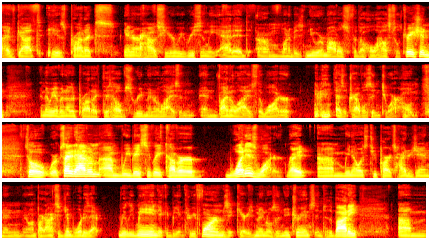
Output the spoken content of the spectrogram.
I've got his products in our house here. We recently added um, one of his newer models for the whole house filtration. And then we have another product that helps remineralize and, and vitalize the water as it travels into our home. So we're excited to have him. Um, we basically cover what is water, right? Um, we know it's two parts hydrogen and one part oxygen, but what does that really mean? It can be in three forms. It carries minerals and nutrients into the body. Um,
